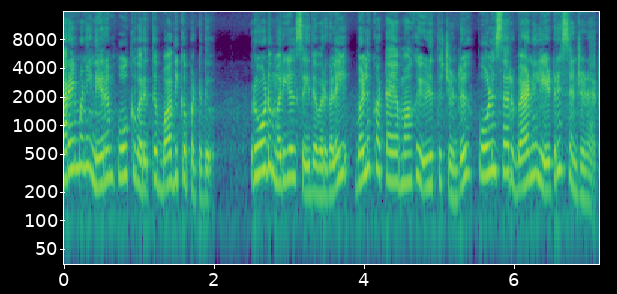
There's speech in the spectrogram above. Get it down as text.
அரை மணி நேரம் போக்குவரத்து பாதிக்கப்பட்டது. ரோடு மறியல் செய்தவர்களை வலுக்கட்டாயமாக இழுத்துச் சென்று போலீசார் வேனில் ஏற்றி சென்றனர்.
